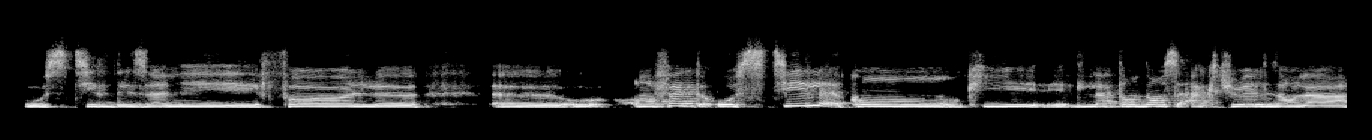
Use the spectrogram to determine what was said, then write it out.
au style des années folles, euh, en fait au style qui est la tendance actuelle dans la,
